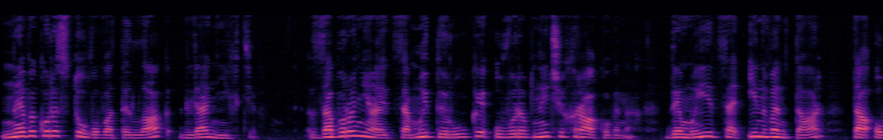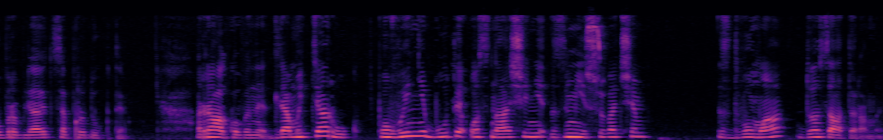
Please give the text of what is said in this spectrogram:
не використовувати лак для нігтів. Забороняється мити руки у виробничих раковинах, де миється інвентар та обробляються продукти. Раковини для миття рук повинні бути оснащені змішувачем з двома дозаторами,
